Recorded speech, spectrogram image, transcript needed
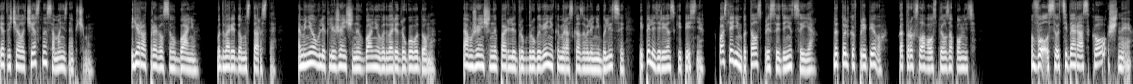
Я отвечала честно, сама не знаю почему. Яра отправился в баню во дворе дома старосты, а меня увлекли женщины в баню во дворе другого дома. Там женщины парили друг друга вениками, рассказывали небылицы и пели деревенские песни. Последним пыталась присоединиться и я. Да только в припевах, которых слова успел запомнить. «Волосы у тебя роскошные»,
